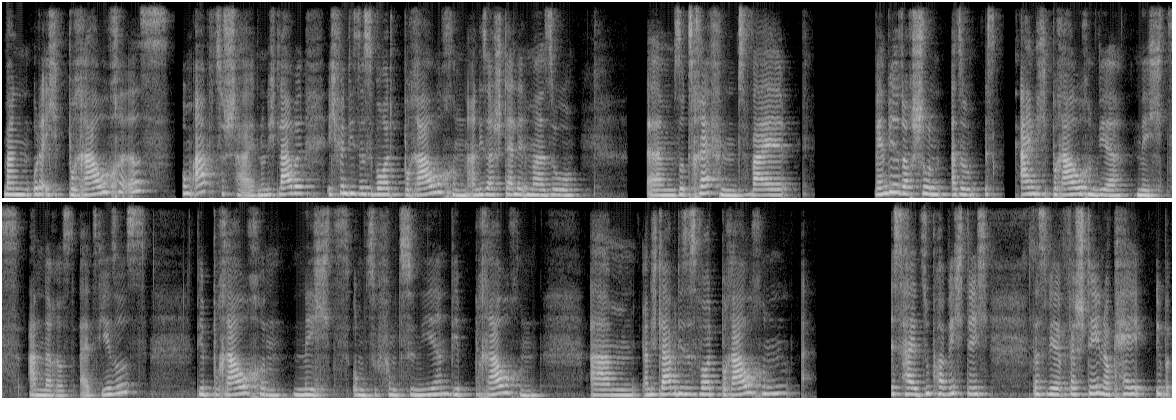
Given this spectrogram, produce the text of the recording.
man, oder ich brauche es, um abzuschalten. Und ich glaube, ich finde dieses Wort brauchen an dieser Stelle immer so, ähm, so treffend, weil wenn wir doch schon, also es, eigentlich brauchen wir nichts anderes als Jesus. Wir brauchen nichts, um zu funktionieren. Wir brauchen. Ähm, und ich glaube, dieses Wort brauchen ist halt super wichtig, dass wir verstehen, okay, über,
